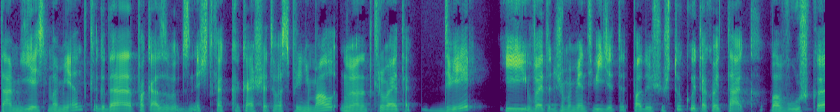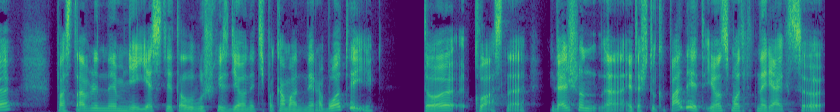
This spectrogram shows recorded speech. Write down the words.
Там есть момент, когда показывают, значит, как Какаши это воспринимал, ну, он открывает так дверь, и в этот же момент видит эту падающую штуку и такой, так, ловушка, поставленная мне, если эта ловушка сделана типа командной работой, то классно. И дальше он, а, эта штука падает, и он смотрит на реакцию.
